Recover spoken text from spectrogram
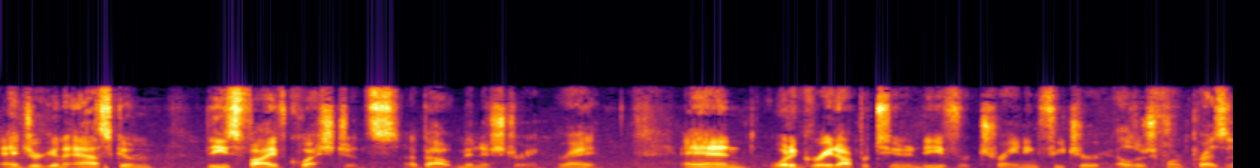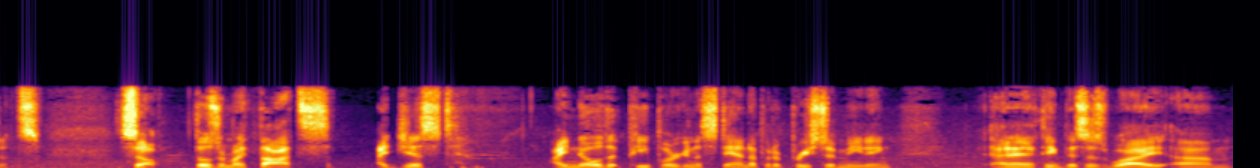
and you're going to ask him these five questions about ministry, right? And what a great opportunity for training future elders quorum presidents. So, those are my thoughts. I just I know that people are going to stand up at a priesthood meeting, and I think this is why um,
